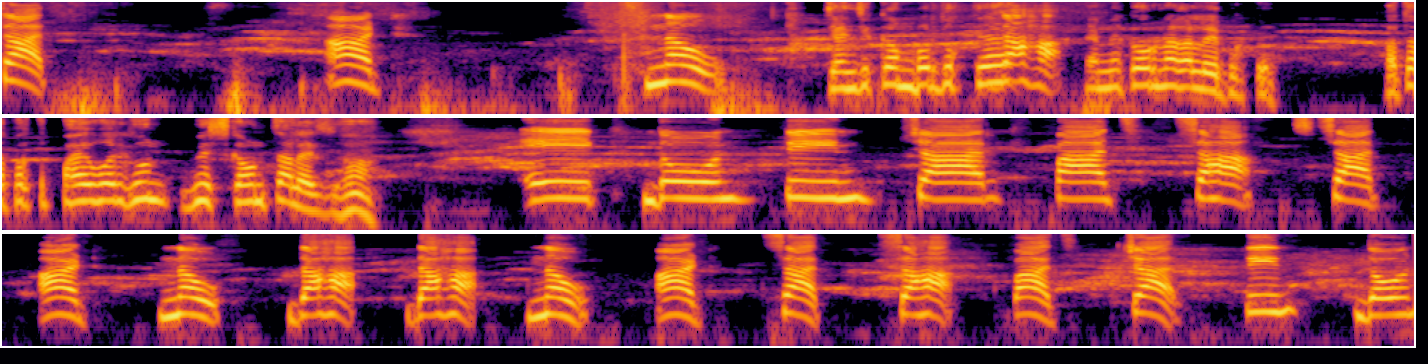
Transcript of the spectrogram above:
सात आठ नऊ ज्यांची कंबर दुखते दहा. त्यांनी करू नका लय फक्त. आता फक्त पाय वर घेऊन वीस काउंट चालायचं हा. एक दोन तीन चार पाच सहा सात आठ नऊ दहा दहा नऊ आठ सात सहा पाच चार तीन दोन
